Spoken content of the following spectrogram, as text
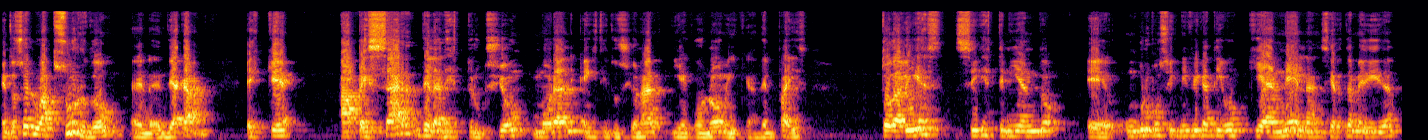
Entonces, lo absurdo de acá es que a pesar de la destrucción moral e institucional y económica del país, todavía sigues teniendo eh, un grupo significativo que anhela en cierta medida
